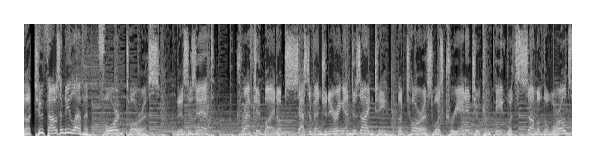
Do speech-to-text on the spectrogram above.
The 2011 Ford Taurus. This is it. Crafted by an obsessive engineering and design team, the Taurus was created to compete with some of the world's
